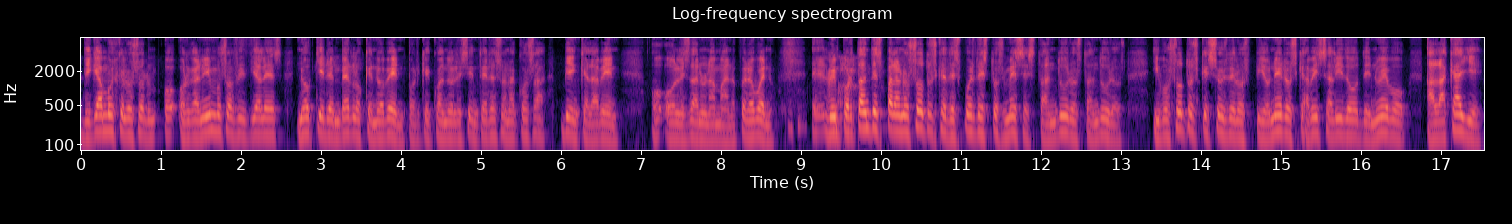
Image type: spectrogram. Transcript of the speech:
digamos que los organismos oficiales no quieren ver lo que no ven, porque cuando les interesa una cosa, bien que la ven o, les dan una mano. Pero bueno, eh, lo importante es para nosotros que después de estos meses tan duros, tan duros, y vosotros que sois de los pioneros que habéis salido de nuevo a la calle,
